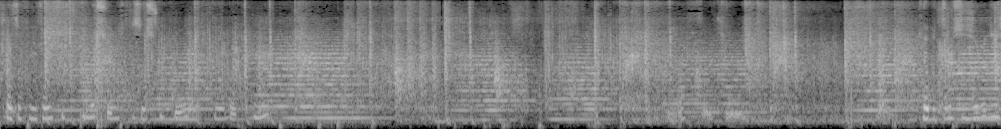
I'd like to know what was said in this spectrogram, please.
Ich weiß auf jeden Fall, wie cool ist, wenn ich dieses super cool. Ich habe jetzt so richtig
